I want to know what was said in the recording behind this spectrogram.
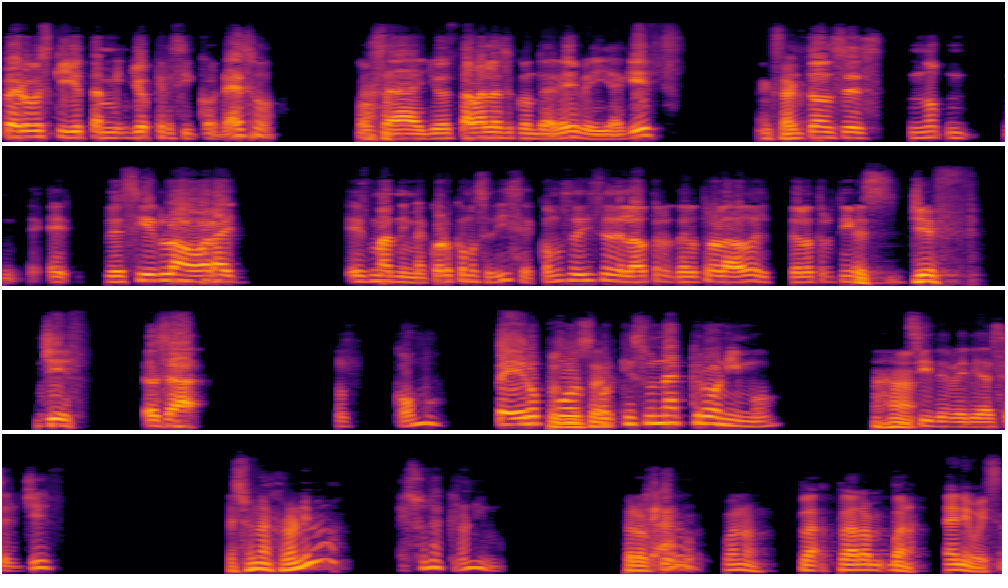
pero es que yo también, yo crecí con eso. O Ajá. sea, yo estaba en la secundaria y veía GIFs. Exacto. Entonces, no, eh, decirlo ahora, es más, ni me acuerdo cómo se dice. ¿Cómo se dice del otro, del otro lado, del, del otro team? Es GIF. GIF. O sea, pues, ¿cómo? Pero Pues no por, sé. porque es un acrónimo, Ajá. sí debería ser GIF. ¿Es un acrónimo? Es un acrónimo. Pero Claro. que, bueno, cla- claro, bueno, anyways.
